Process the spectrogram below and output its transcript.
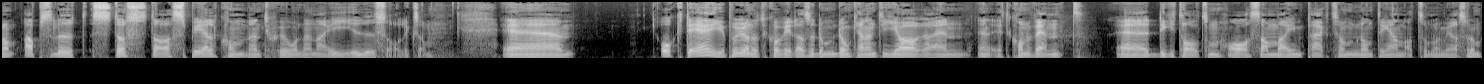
de absolut största spelkonventionerna i USA liksom. Eh, och det är ju på grund av covid, alltså de, de kan inte göra en, en ett konvent eh, digitalt som har samma impact som någonting annat som de gör. Så de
